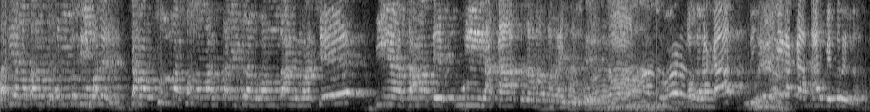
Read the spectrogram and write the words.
রাদিয়াল্লাহু তাআলা থেকে বর্ণিত তিনি বলেন যে আমার রাসূলুল্লাহ সাল্লাল্লাহু আলাইহি সাল্লাম রমজান মাসে বিনা জামাতে 20 রাকাত নামাজ আদায় করতেন কত রাকাত 20 রাকাত আর ভেতরের নামাজ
